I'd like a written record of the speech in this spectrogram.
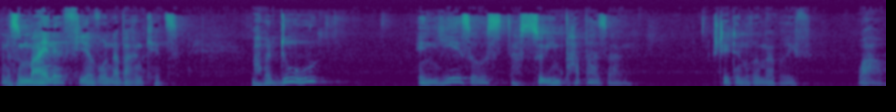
Und das sind meine vier wunderbaren Kids. Aber du, in Jesus, darfst zu ihm Papa sagen. Steht im Römerbrief. Wow.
